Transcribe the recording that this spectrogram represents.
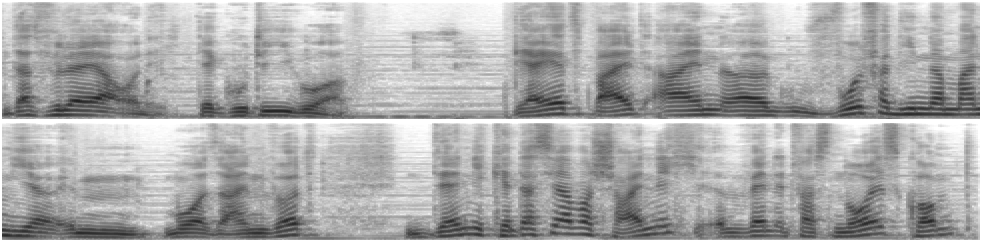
Und das will er ja auch nicht, der gute Igor der jetzt bald ein äh, wohlverdienender Mann hier im Moor sein wird. Denn ihr kennt das ja wahrscheinlich, wenn etwas Neues kommt,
